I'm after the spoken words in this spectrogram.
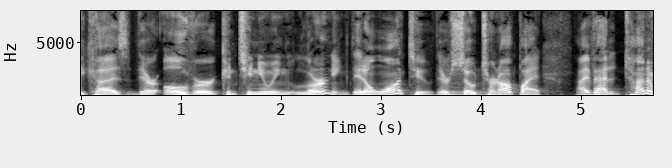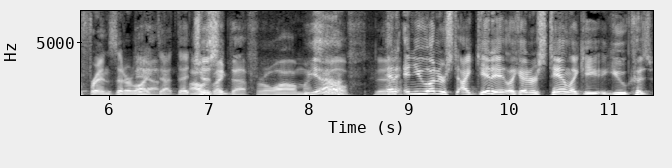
because they're over continuing learning. They don't want to. They're so mm. turned off by it. I've had a ton of friends that are like Yeah. that. That I just was like that for a while myself. yeah. Yeah. And, and you understand. I get it. Like I understand. Like you, you because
